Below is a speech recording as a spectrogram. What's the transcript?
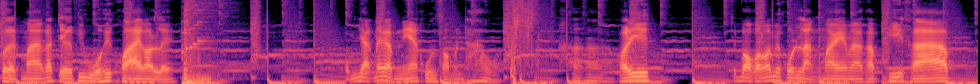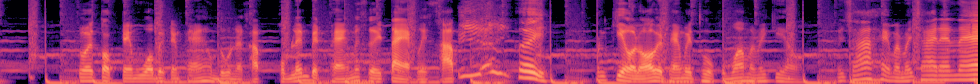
เปิดมาก็เจอพี่วัวพี่ควายก่อนเลย ผมอยากได้แบบเนี้ยคูณสองพันเท่าอะพอดีจะบอกก่อนว่ามีคนหลังไมค์มาครับ พี่ครับช่วยตบเกมวัวเบ็ดแพงๆให้ผมดูหนะครับ ผมเล่นเบ็ดแพงไม่เคยแตกเลยครับ เฮ้ย มันเกี่ยวเหรอเบ็ดแพงเบ็ดถูกผมว่ามันไม่เกี่ยว ไม่ใช่ มันไม่ใช่แน่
